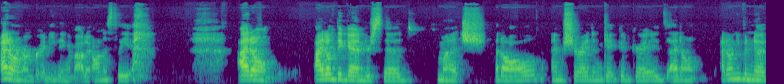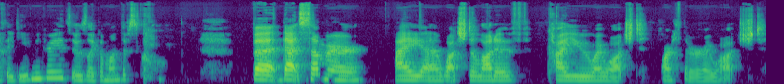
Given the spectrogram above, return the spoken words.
I don't remember anything about it, honestly. I don't I don't think I understood much at all. I'm sure I didn't get good grades. I don't I don't even know if they gave me grades. It was like a month of school. But that summer I uh, watched a lot of Caillou. I watched Arthur. I watched.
